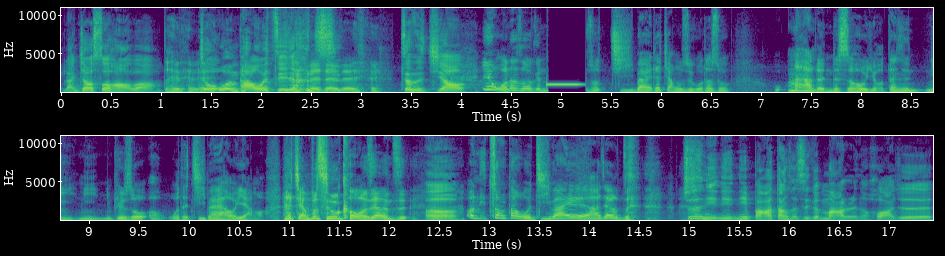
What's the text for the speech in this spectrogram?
懒觉收好好不好？对对对，就我很怕我会直接这样子，对对对。这样子教。因为我那时候跟我说鸡掰，他讲不出口。他说我骂人的时候有，但是你你你，比如说哦，我的鸡掰好痒哦，他讲不出口这样子。嗯，哦，你撞到我鸡掰了啊，这样子。就是你你你把它当成是一个骂人的话，就是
